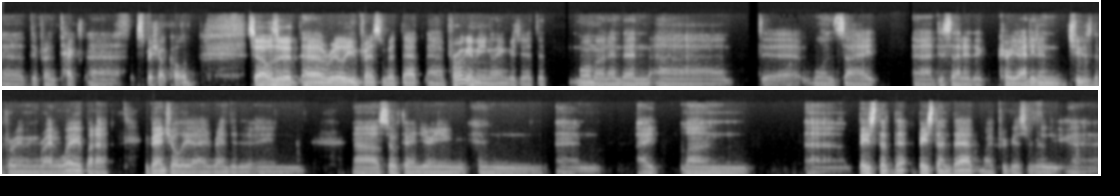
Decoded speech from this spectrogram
uh, different text uh, special code. So I was really impressed with that programming language at the moment, and then the, once I decided the career, I didn't choose the programming right away, but eventually I landed in uh, software engineering and and I learned uh, based on that based on that my previous really uh,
